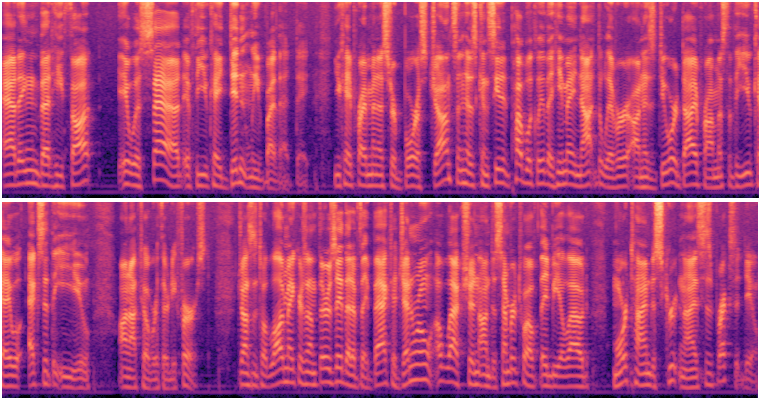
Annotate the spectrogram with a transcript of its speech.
adding that he thought it was sad if the UK didn't leave by that date. UK Prime Minister Boris Johnson has conceded publicly that he may not deliver on his do or die promise that the UK will exit the EU on October 31st. Johnson told lawmakers on Thursday that if they backed a general election on December 12th, they'd be allowed more time to scrutinize his Brexit deal.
